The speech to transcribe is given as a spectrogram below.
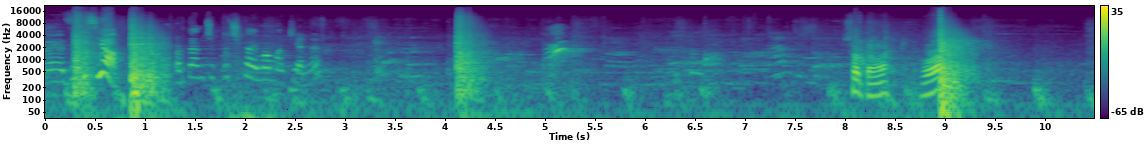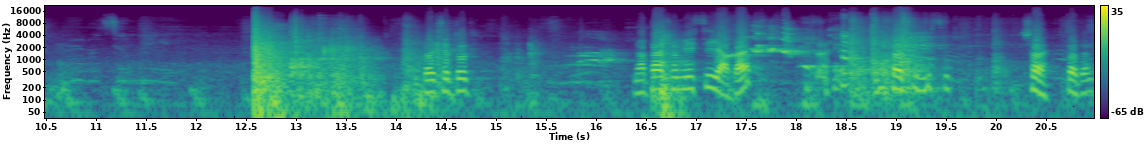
Е, зараз я. Артемчик, почекай, мама кине. Що там, а? О. Короче, тут на першому місці я, так? На першому місці. Що, хто там?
